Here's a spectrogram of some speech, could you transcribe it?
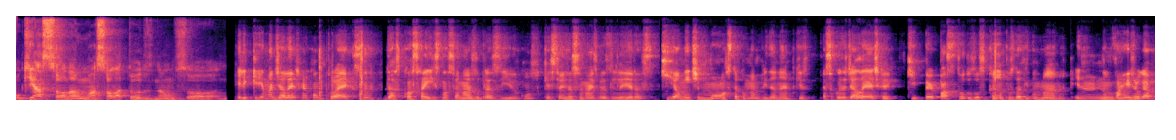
o que assola um, assola todos, não só. Ele cria uma dialética complexa das, com as raízes nacionais do Brasil, com as questões nacionais brasileiras, que realmente mostra como é a vida, né? Porque essa coisa dialética que perpassa todos os campos da vida humana. Ele não vai jogar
